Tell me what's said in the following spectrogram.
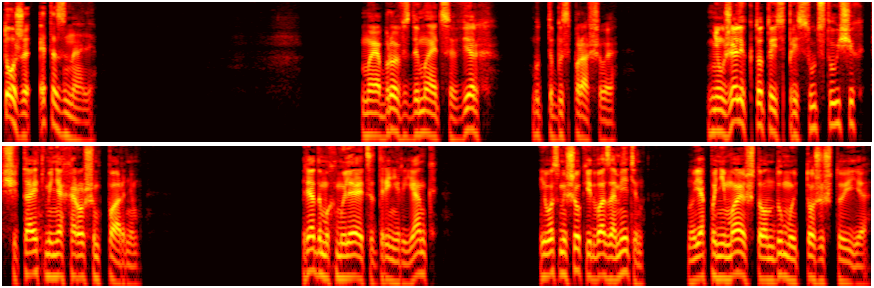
тоже это знали». Моя бровь вздымается вверх, будто бы спрашивая, «Неужели кто-то из присутствующих считает меня хорошим парнем?» Рядом ухмыляется тренер Янг. Его смешок едва заметен, но я понимаю, что он думает то же, что и я.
